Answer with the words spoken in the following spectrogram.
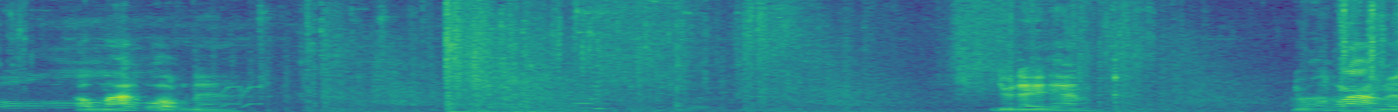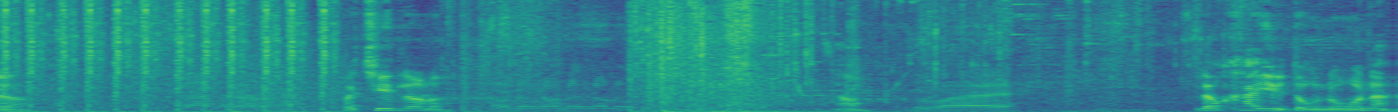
โเอามาร์กออกนะ อยู่ไหนแทนอยู่ข้างล่างเลยเหรอ ประชิดแล้วเหรอ น้องหนึ่งน้องหนึ่งน้องหนึ่งเอ้า สวย แล้วใครอยู่ตรงนู้นอะ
